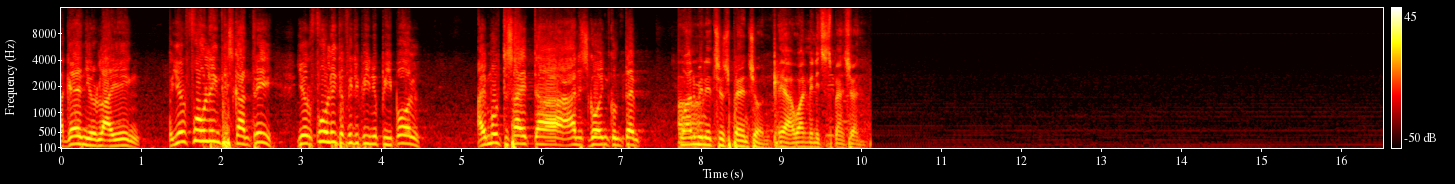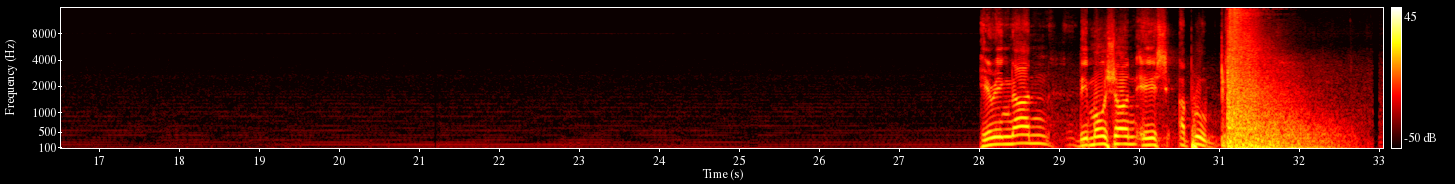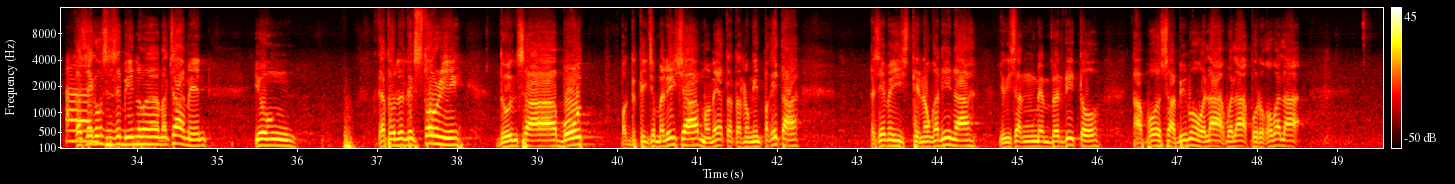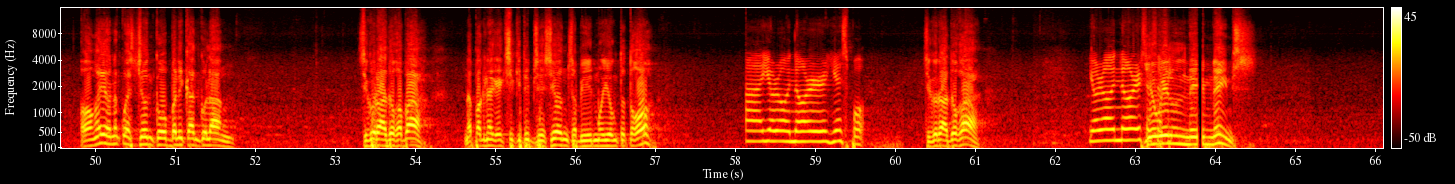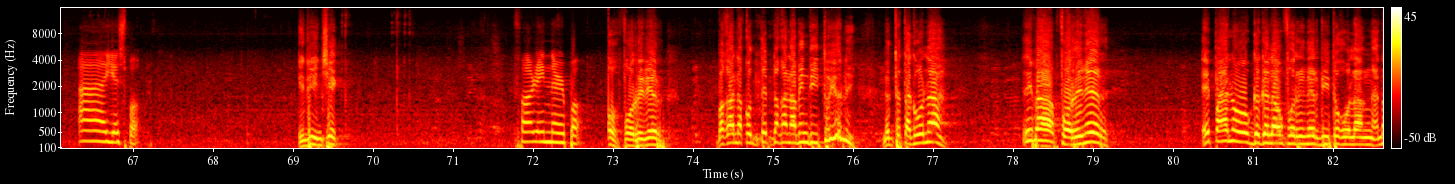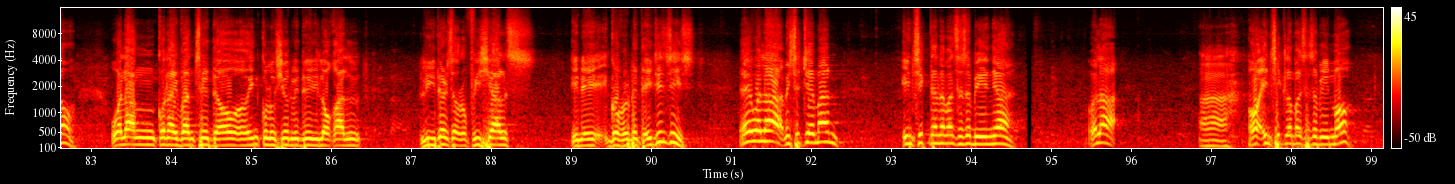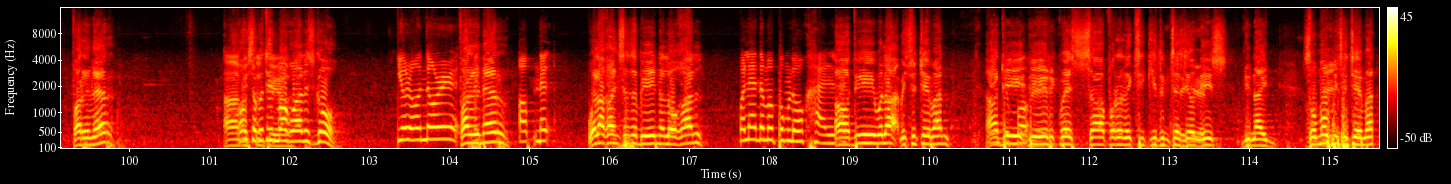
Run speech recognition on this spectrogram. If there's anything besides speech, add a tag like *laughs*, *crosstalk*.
Again, you're lying. You're fooling this country. You're fooling the Filipino people. I move to cite uh, Alice Go in contempt. One minute suspension. Yeah, one minute suspension. Hearing none, the motion is approved. Kasi kung sasabihin naman naman sa amin, yung katulad ng story, doon sa boat, pagdating sa Malaysia, mamaya tatanungin pa kita, kasi may tinanong kanina, yung isang member dito, tapos sabi mo, wala, wala, puro ka wala. O ngayon, ang question ko, balikan ko lang. Sigurado ka ba na pag nag-executive session, sabihin mo yung totoo? Ah, Your Honor, yes po. Sigurado ka? Your Honor, You sasabi- will name names. Ah, yes po. Hindi in check. Foreigner po. Oh, foreigner. Baka na-contempt na nga namin dito yun eh. Nagtatago na. Di ba? Foreigner. Eh, paano gagalaw ang foreigner dito kung walang, ano, walang connivance with, o in collusion with the local leaders or officials in a government agencies? Eh, wala. Mr. Chairman, insik na naman sasabihin niya. Wala. Ah, Oh, insik lang ba sasabihin mo? Foreigner? ah, oh, Mr. sagutin Chair. mo ako, Alice, go. Your Honor, Foreigner? op, na, Wala kang sasabihin na local? wala naman pong local. Oh, di wala, Mr. Chairman. Ah, Thank the, you po. the request uh, for an executive session is denied. So move, Mr. Chairman.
